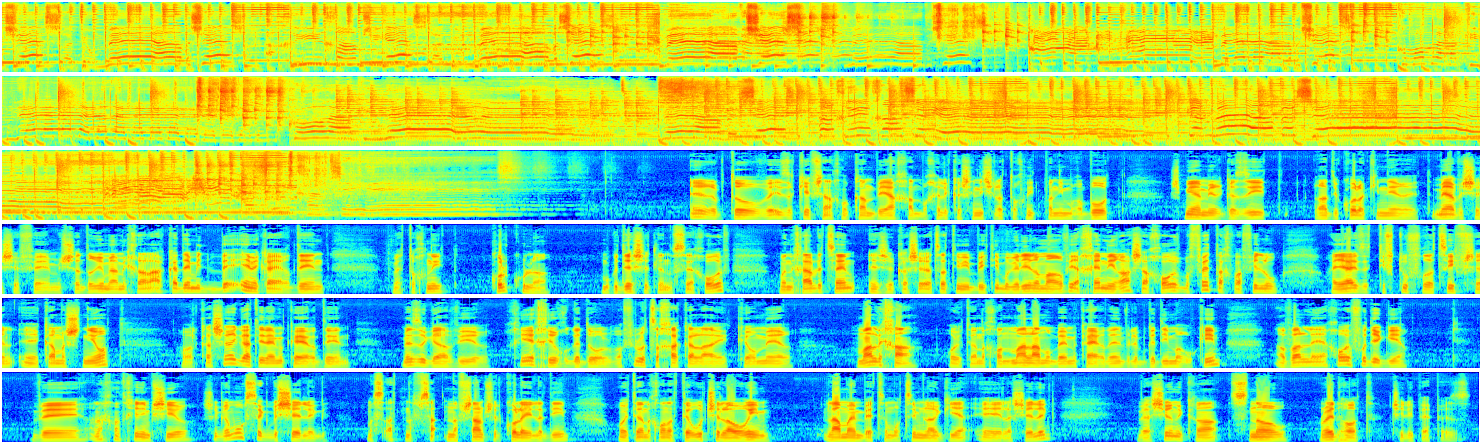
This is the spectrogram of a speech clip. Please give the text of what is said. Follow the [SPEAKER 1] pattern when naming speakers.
[SPEAKER 1] ושש, רדיו
[SPEAKER 2] טוב, ואיזה כיף שאנחנו כאן ביחד בחלק השני של התוכנית פנים רבות. שמי אמיר גזית, רדיו כל הכנרת, 106 FM, משדרים מהמכללה האקדמית בעמק הירדן, והתוכנית כל כולה מוקדשת לנושא החורף. ואני חייב לציין אה, שכאשר יצאתי מביתי בגליל המערבי, אכן נראה שהחורף בפתח, ואפילו היה איזה טפטוף רציף של אה, כמה שניות. אבל כאשר הגעתי לעמק הירדן, מזג האוויר חייך חיוך גדול, ואפילו צחק עליי, כאומר, מה לך, או יותר נכון, מה לנו בעמק הירדן ולבגדים ארוכים, אבל uh, החורף עוד יגיע. ואנחנו נתחיל עם שיר שגם הוא עוסק בשלג, משאת נפש, נפשם של כל הילדים, או יותר נכון התירוץ של ההורים, למה הם בעצם רוצים להגיע uh, לשלג, והשיר נקרא Snow Red Hot Chili Peppers.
